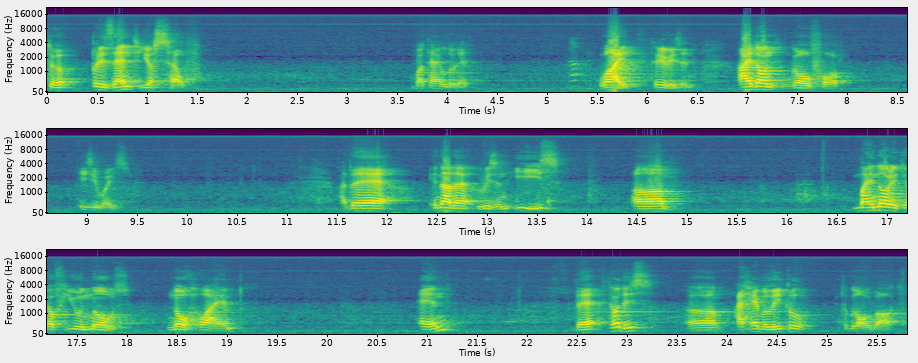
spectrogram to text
To present yourself. But I'll do that. Why? Three reasons. I don't go for easy ways. The another reason is um, minority of you knows know who I am, and the third is uh, I have a little to glow about.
